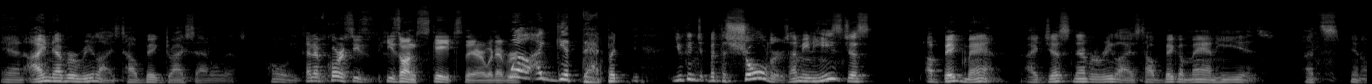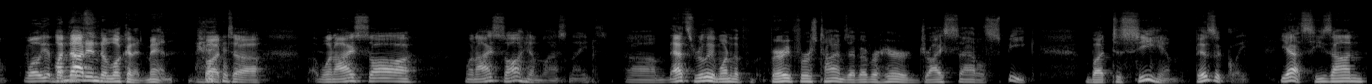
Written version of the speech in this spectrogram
and I never realized how big Draisaitl is. Holy. And of course, he's he's on skates there, whatever. Well, I get that, but you can. But the shoulders. I mean, he's just a big man. I just never realized how big a man he is. That's you know. Well, yeah, I'm not into looking at men, but uh, when I saw when I saw him last night, um, that's really one of the very first times I've ever heard Draisaitl speak. But to see him physically, yes, he's on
